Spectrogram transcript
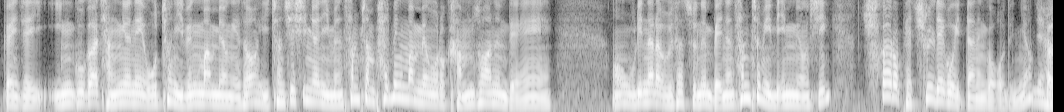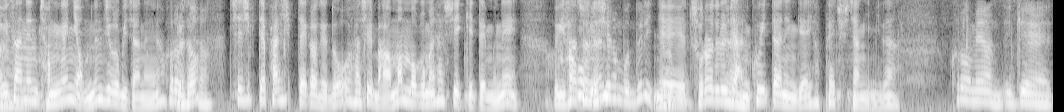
그러니까 이제 인구가 작년에 5,200만 명에서 2070년이면 3,800만 명으로 감소하는데 어, 우리나라 의사 수는 매년 3,200명씩 추가로 배출되고 있다는 거거든요. 그러니까 야. 의사는 정년이 없는 직업이잖아요. 그렇죠. 그래서 70대, 80대가 돼도 사실 마음만 먹으면 할 수 있기 때문에 의사 수는 예, 줄어들지 네. 않고 있다는 게 협회 주장입니다. 그러면 이게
